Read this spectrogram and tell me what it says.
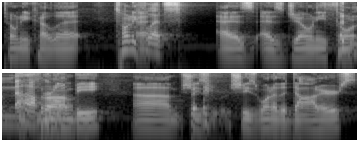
Toni Collette. Toni Collette's as as Joni Thor- Thrombey. Um, she's she's one of the daughters.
